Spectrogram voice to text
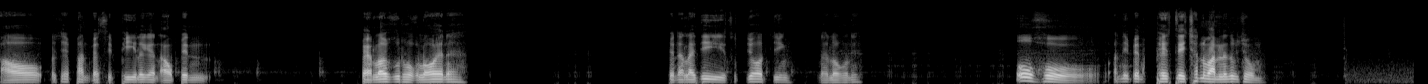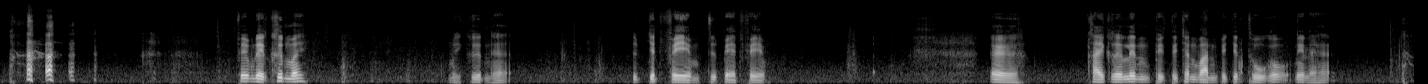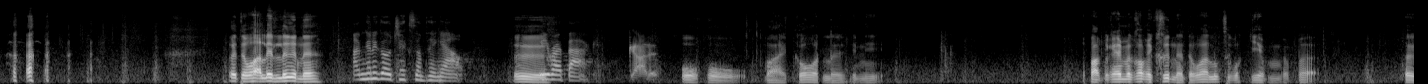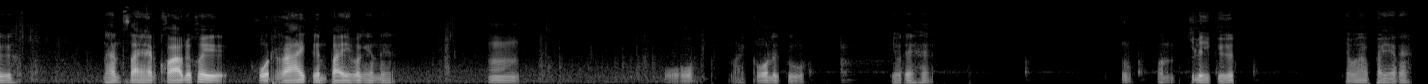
เอาไม่ใช่พันแปดสิบพีแล้วกัน เอาเป็นแปดร้อยคูณหกร้อยนะ เป็นอะไรที่สุดยอดจริงไหนลองดูดิโอ้โห อันนี้เป็น PlayStation 1 แล้วท่านผู้ชม เฟรมเรทขึ้นไหม ไม่ขึ้นฮะสิบเจ็ดเฟรมสิบแปดเฟรม เออ ใครเคยเล่น PlayStation 1 PlayStation 2ก็นี่แหละฮะ เออแต่ว่าเล่นลื่นนะ I'm gonna go check something out. เออ Be right back. Got it. โอ้โห my god เลยทีนี้ ปรับยังไงมันก็ไม่ขึ้นนะแต่ว่ารู้สึกว่าเกมแบบว่า เออหันซ้ายหันขวาไม่ค่อยโหดร้ายเกินไปว่างั้นนะ อืม โอ้ my god เลยตูเดี๋ยวได้ฮะมันกิเลสเกิดจะว่าไปนะ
